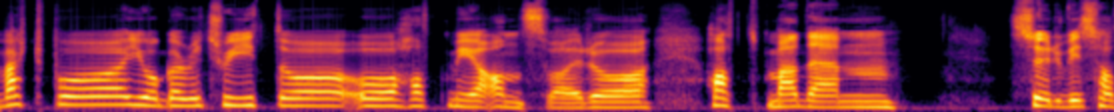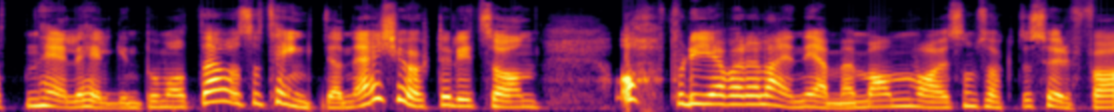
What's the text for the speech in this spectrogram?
vært på yoga-retreat og, og hatt mye ansvar og hatt med den servicehatten hele helgen, på en måte. Og så tenkte jeg når jeg kjørte litt sånn åh, fordi jeg var aleine hjemme. Mannen var jo som sagt og surfa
